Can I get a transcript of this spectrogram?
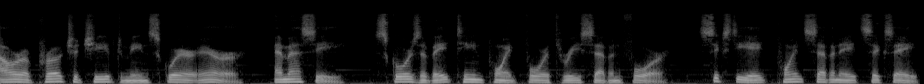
Our approach achieved mean square error, MSE, scores of 18.4374, 68.7868,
